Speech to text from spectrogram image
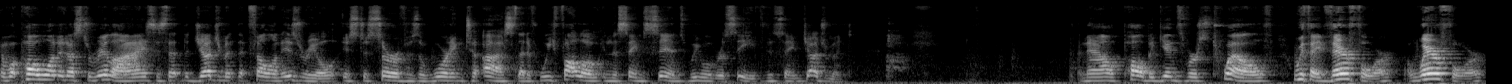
And what Paul wanted us to realize is that the judgment that fell on Israel is to serve as a warning to us that if we follow in the same sins, we will receive the same judgment. And now, Paul begins verse 12 with a therefore, a wherefore,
